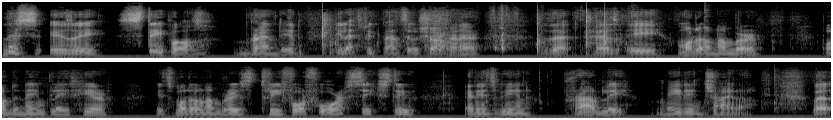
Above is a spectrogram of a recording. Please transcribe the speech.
This is a Staples branded electric pencil sharpener that has a model number on the nameplate here its model number is 34462 and it's been proudly made in China. Well,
